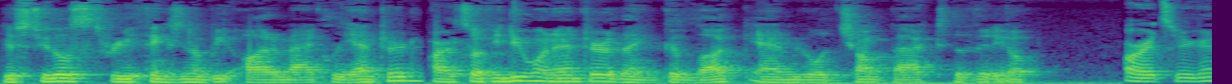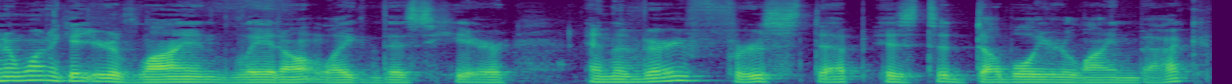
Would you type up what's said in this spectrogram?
Just do those three things and you'll be automatically entered. All right, so if you do want to enter, then good luck and we will jump back to the video. All right, so you're gonna wanna get your line laid out like this here. And the very first step is to double your line back.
